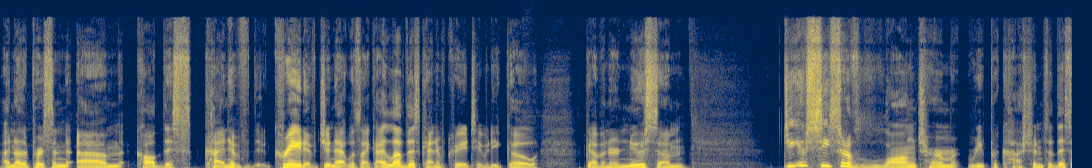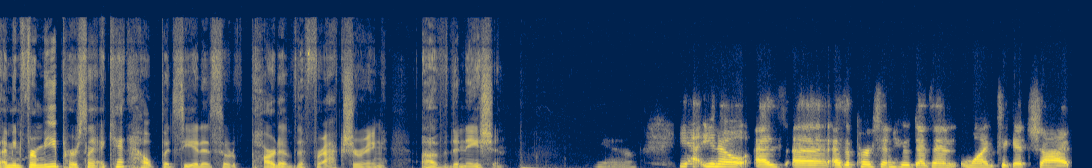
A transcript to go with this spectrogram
another person um, called this kind of creative. Jeanette was like, I love this kind of creativity. Go, Governor Newsom. Do you see sort of long term repercussions of this? I mean, for me personally, I can't help but see it as sort of part of the fracturing of the nation. Yeah. Yeah. You know, as, uh, as a person who doesn't want to get shot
